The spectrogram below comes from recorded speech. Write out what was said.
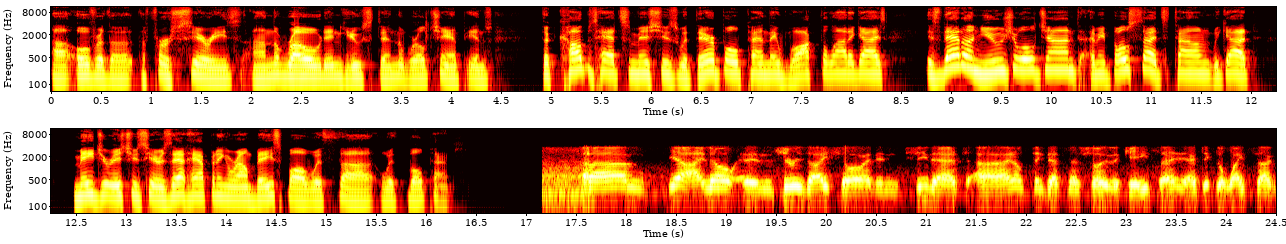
uh, over the the first series on the road in Houston, the World Champions. The Cubs had some issues with their bullpen; they walked a lot of guys. Is that unusual, Jon? I mean, both sides of town, we got major issues here. Is that happening around baseball with uh, with bullpens? Um, yeah, I know. In the series I saw, I didn't see that. Uh, I don't think that's necessarily the case. I, I think the White Sox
